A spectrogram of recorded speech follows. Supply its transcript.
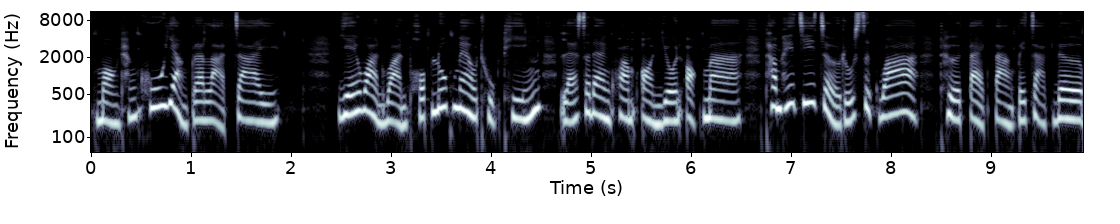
บมองทั้งคู่อย่างประหลาดใจเย่หวานหวานพบลูกแมวถูกทิ้ง และแสดงความอ่อนโยนออกมาทำให้จี้เจ๋อรู้สึกว่า เธอแตกต่างไปจากเดิม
